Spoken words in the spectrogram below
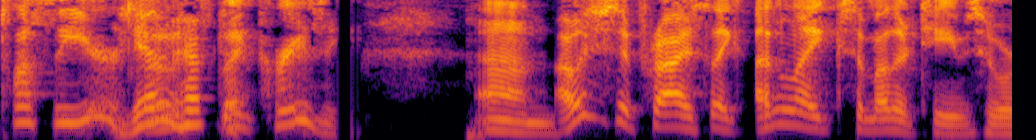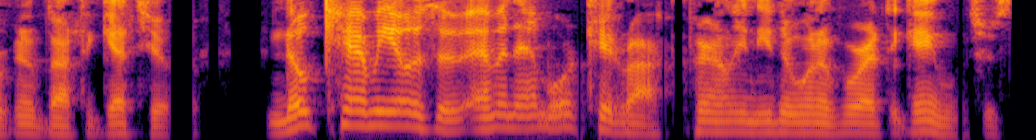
plus a year. Yeah, so they it's have to. like crazy. Um, I was just surprised. Like, unlike some other teams who we're going about to get to, no cameos of Eminem or Kid Rock. Apparently, neither one of them were at the game, which was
